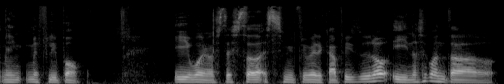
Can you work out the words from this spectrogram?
me, me flipó. Y bueno, este es todo, este es mi primer capítulo y no sé cuánto,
